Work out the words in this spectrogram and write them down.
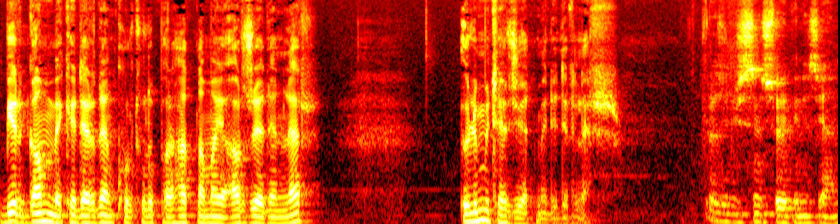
Bir gam ve kederden kurtulup rahatlamayı arzu edenler ölümü tercih etmelidirler. Biraz önce sizin söylediğiniz yani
